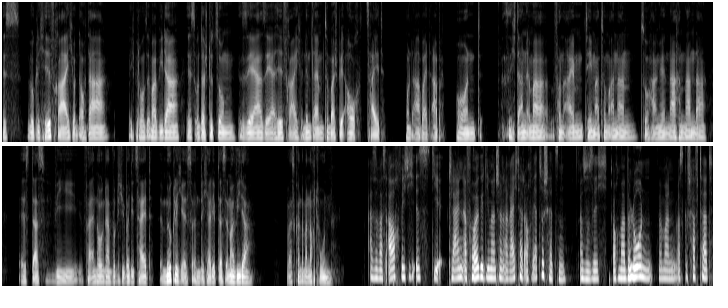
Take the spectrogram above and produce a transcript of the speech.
ist wirklich hilfreich. Und auch da, ich betone es immer wieder, ist Unterstützung sehr, sehr hilfreich und nimmt einem zum Beispiel auch Zeit und Arbeit ab. Und sich dann immer von einem Thema zum anderen zu hangeln, nacheinander, ist das, wie Veränderung dann wirklich über die Zeit möglich ist. Und ich erlebe das immer wieder. Was könnte man noch tun? Also was auch wichtig ist, die kleinen Erfolge, die man schon erreicht hat, auch wertzuschätzen. Also sich auch mal belohnen, wenn man was geschafft hat,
